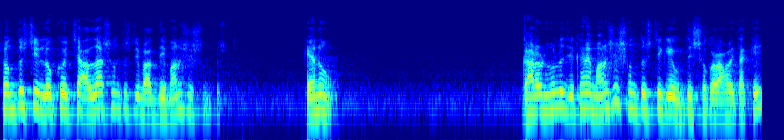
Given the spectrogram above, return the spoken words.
সন্তুষ্টির লক্ষ্য হচ্ছে আল্লাহর সন্তুষ্টি বাদ দিয়ে মানুষের সন্তুষ্টি। কেন? কারণ হলো যেখানে মানুষের সন্তুষ্টিকে উদ্দেশ্য করা হয় তাকে,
